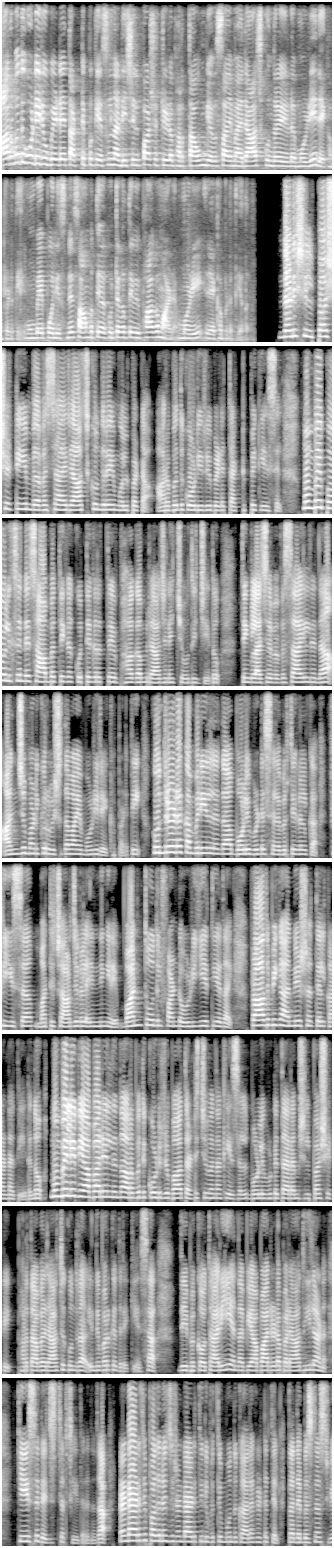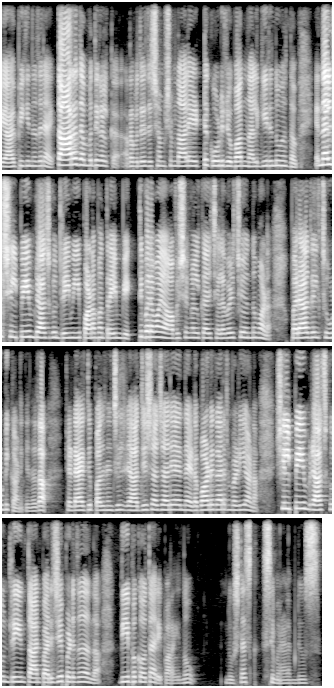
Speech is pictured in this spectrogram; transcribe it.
അറുപത് കോടി രൂപയുടെ തട്ടിപ്പ് കേസിൽ നടി ശില്പ ഷെട്ടിയുടെ ഭർത്താവും വ്യവസായമായ രാജ് കുന്ദ്രയുടെ മൊഴി രേഖപ്പെടുത്തി. മുംബൈ പോലീസിന്റെ സാമ്പത്തിക കുറ്റകൃത്യ വിഭാഗമാണ് മൊഴി രേഖപ്പെടുത്തിയത്. നടി ശില്പ ഷെട്ടിയും വ്യവസായി രാജ്കുന്ദ്രയും ഉൾപ്പെട്ട അറുപത് കോടി രൂപയുടെ തട്ടിപ്പ് കേസിൽ മുംബൈ പോലീസിന്റെ സാമ്പത്തിക കുറ്റകൃത്യ വിഭാഗം രാജനെ ചോദ്യം ചെയ്തു. തിങ്കളാഴ്ച വ്യവസായിൽ നിന്ന് അഞ്ചു മണിക്കൂർ വിശദമായ മൊഴി രേഖപ്പെടുത്തി. കുന്ദ്രയുടെ കമ്പനിയിൽ നിന്ന് ബോളിവുഡ് സെലിബ്രിറ്റികൾക്ക് ഫീസ് മറ്റ് ചാർജുകൾ എന്നിങ്ങനെ വൻതോതിൽ ഫണ്ട് ഒഴുകിയെത്തിയതായി പ്രാഥമിക അന്വേഷണത്തിൽ കണ്ടെത്തിയിരുന്നു. മുംബൈയിലെ വ്യാപാരിയിൽ നിന്ന് അറുപത് കോടി രൂപ തട്ടിച്ചുവെന്ന കേസിൽ ബോളിവുഡ് താരം ശില്പ ഷെട്ടി ഭർത്താവ് രാജകുന്ദ്ര എന്നിവർക്കെതിരെ കേസ്. ദീപക് കോത്താരി എന്ന വ്യാപാരിയുടെ പരാതിയിലാണ് കേസ് രജിസ്റ്റർ ചെയ്തിരുന്നത്. രണ്ടായിരത്തി പതിനഞ്ച് രണ്ടായിരത്തി ഇരുപത്തിമൂന്ന് കാലഘട്ടത്തിൽ തന്റെ ബിസിനസ് വ്യാപിപ്പിക്കുന്നതിനായി താരദമ്പതികൾക്ക് അറുപത് ദശാംശം നാല് എട്ട് കോടി രൂപ നൽകിയിരുന്നുവെന്നും എന്നാൽ ശില്പിയും രാജ്കുന്ദ്രയും ഈ പണം അത്രയും വ്യക്തിപരമായ ആവശ്യങ്ങൾക്കായി ചെലവഴിച്ചുവെന്നുമാണ് പരാതിയിൽ ചൂണ്ടിക്കാണിക്കുന്നത്. രണ്ടായിരത്തി പതിനഞ്ചിൽ രാജേഷ് ആചാര്യ എന്ന ഇടപാടുകാരൻ വഴിയാണ് ശില്പിയും രാജ്കുന്ദ്രയും താൻ പരിചയപ്പെടുന്നതെന്ന് ദീപക് പറയുന്നു. News desk സിമലയാളം news.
